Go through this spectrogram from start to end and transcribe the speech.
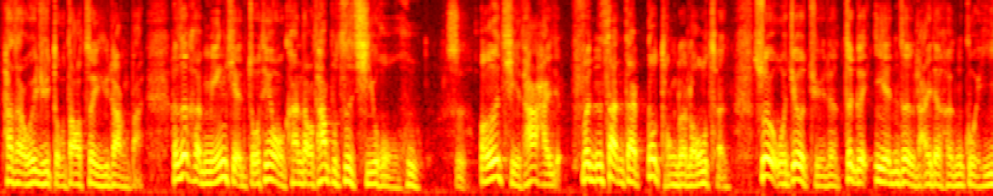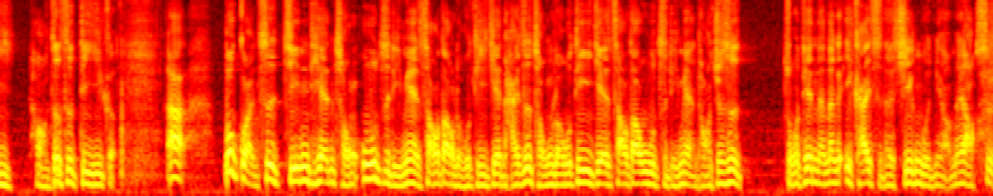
他才会去躲到这一浪板。可是很明显，昨天我看到他不是起火户，是，而且他还分散在不同的楼层，所以我就觉得这个烟热来的很诡异。好，这是第一个。那，不管是今天从屋子里面烧到楼梯间，还是从楼梯间烧到屋子里面，哈，就是。昨天的那个一开始的新闻有没有？是，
